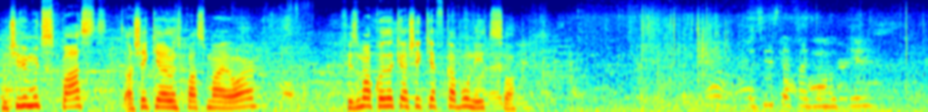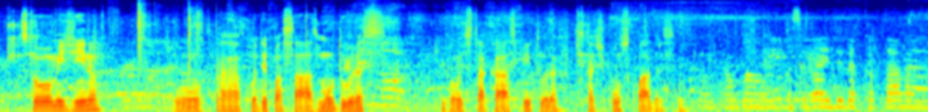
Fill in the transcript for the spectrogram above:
Não tive muito espaço, achei que era um espaço maior. Fiz uma coisa que eu achei que ia ficar bonito só. Fazendo o quê? Estou medindo para poder passar as molduras que vão destacar as pinturas, ficar tipo uns quadros assim. Então vamos- você vai decorar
